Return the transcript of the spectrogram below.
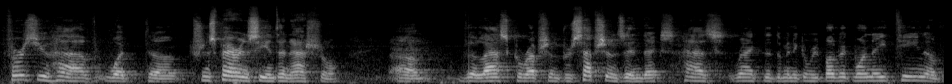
First, you have what uh, Transparency International um, the last Corruption Perceptions Index has ranked the Dominican Republic 118 of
